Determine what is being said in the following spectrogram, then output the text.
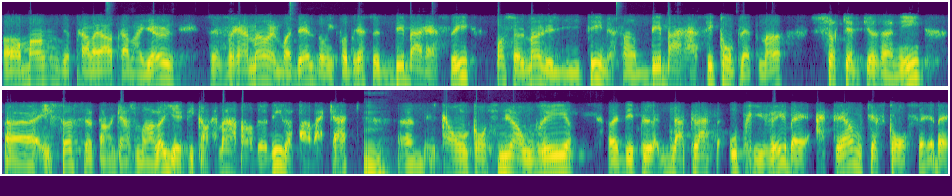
en manque de travailleurs, travailleuses. C'est vraiment un modèle dont il faudrait se débarrasser, pas seulement le limiter, mais s'en débarrasser complètement sur quelques années. Euh, et ça, cet engagement-là, il a été carrément abandonné là, par la CAC. Euh, quand on continue à ouvrir euh, des pla- de la place au privé, ben, à terme, qu'est-ce qu'on fait? Ben,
